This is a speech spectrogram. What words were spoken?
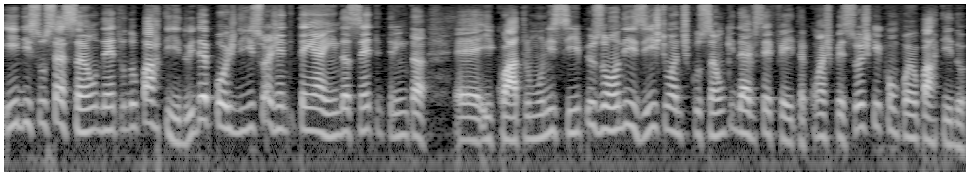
e de sucessão dentro do partido. E depois disso, a gente tem ainda 134 municípios onde existe uma discussão que deve ser feita com as pessoas que compõem o partido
